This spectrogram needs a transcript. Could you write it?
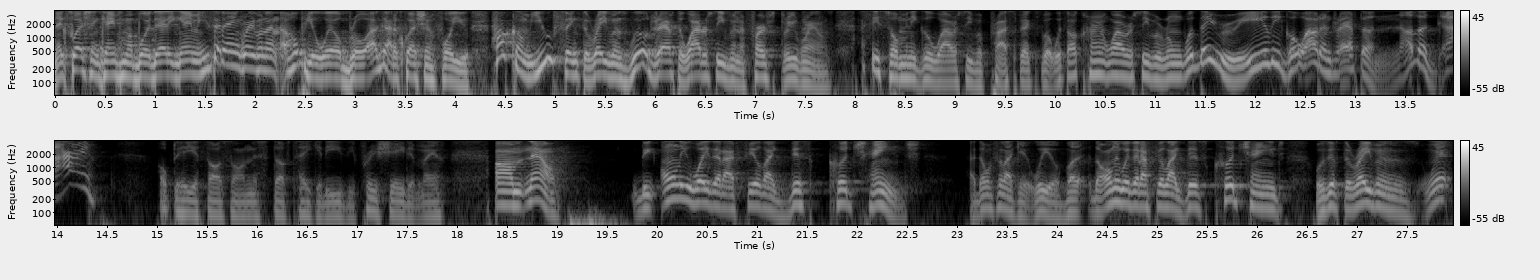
Next question came from my boy Daddy Gaming. He said, Hey, Raven, I hope you're well, bro. I got a question for you. How come you think the Ravens will draft a wide receiver in the first three rounds? I see so many good wide receiver prospects, but with our current wide receiver room, would they really go out and draft another guy? Hope to hear your thoughts on this stuff. Take it easy. Appreciate it, man. Um, now, the only way that I feel like this could change, I don't feel like it will, but the only way that I feel like this could change was if the Ravens went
